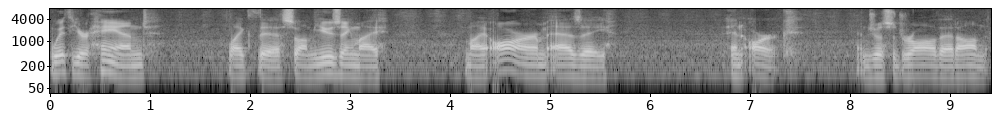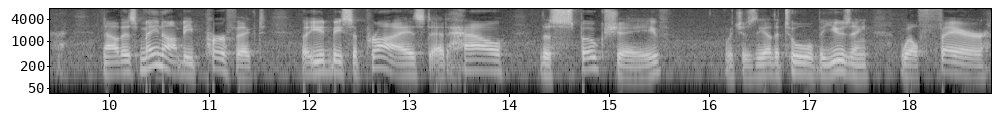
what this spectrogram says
with your hand like this. So I'm using my, my arm as a, an arc and just draw that on there. Now this may not be perfect, but you'd be surprised at how the spoke shave, which is the other tool we'll be using, will fair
